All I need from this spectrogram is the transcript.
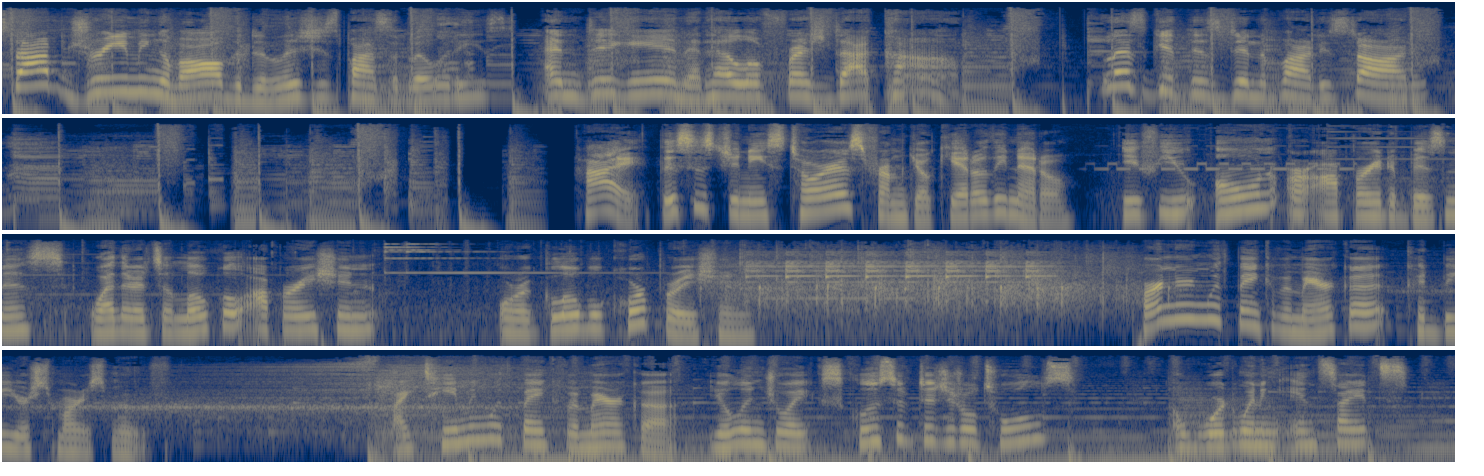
Stop dreaming of all the delicious possibilities and dig in at HelloFresh.com. Let's get this dinner party started. Hi, this is Janice Torres from Yo Quiero Dinero. If you own or operate a business, whether it's a local operation or a global corporation, partnering with Bank of America could be your smartest move. By teaming with Bank of America, you'll enjoy exclusive digital tools, award winning insights,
